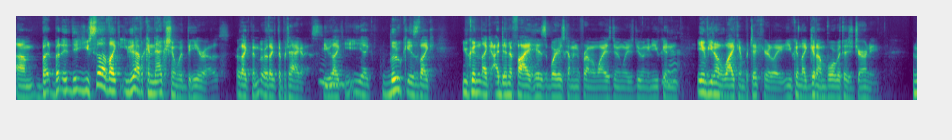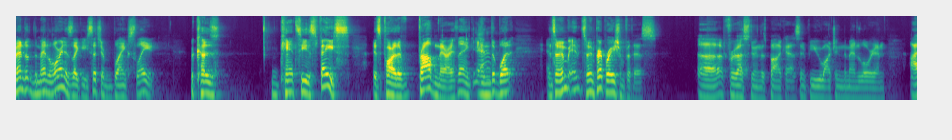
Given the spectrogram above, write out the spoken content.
um but but it, you still have like you have a connection with the heroes or like the or like the protagonists. You like, you, like Luke is like you can like identify his where he's coming from and why he's doing what he's doing, and you can Yeah. even if you don't like him particularly, you can like get on board with his journey. The, Mandal- the Mandalorian is like he's such a blank slate because you can't see his face. Is part of the problem there, I think. Yeah. And the, what, and so in, in- so in preparation for this, uh, for us doing this podcast and for you watching The Mandalorian, I,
